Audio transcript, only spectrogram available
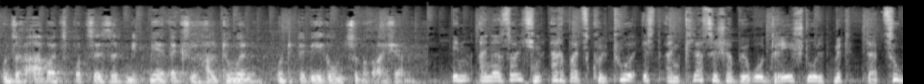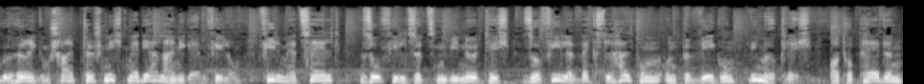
unsere Arbeitsprozesse mit mehr Wechselhaltungen und Bewegung zu bereichern. In einer solchen Arbeitskultur ist ein klassischer Bürodrehstuhl mit dazugehörigem Schreibtisch nicht mehr die alleinige Empfehlung. Vielmehr zählt, so viel Sitzen wie nötig, so viele Wechselhaltungen und Bewegung wie möglich. Orthopäden,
